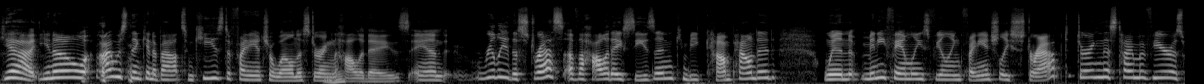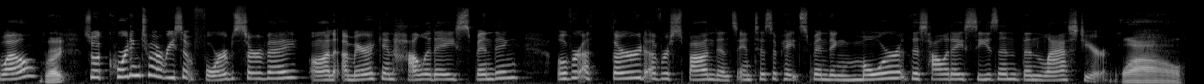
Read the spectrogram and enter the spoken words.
Yeah, you know, I was thinking about some keys to financial wellness during the mm-hmm. holidays. And really, the stress of the holiday season can be compounded when many families feeling financially strapped during this time of year as well. Right. So, according to a recent Forbes survey on American holiday spending, over a third of respondents anticipate spending more this holiday season than last year. Wow.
